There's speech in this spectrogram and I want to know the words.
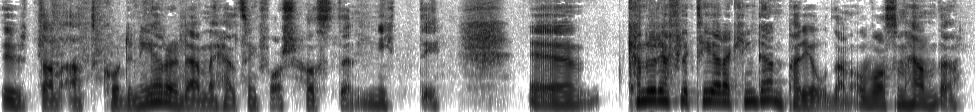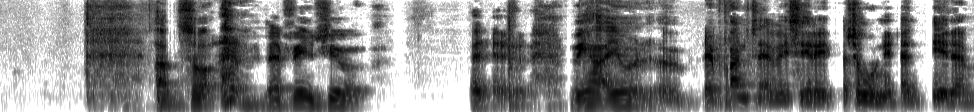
utan att koordinera det där med Helsingfors hösten 90. Kan du reflektera kring den perioden och vad som hände? Alltså, det finns ju eh, eh, vi har ju, det fanns en viss irritation i den tiden.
